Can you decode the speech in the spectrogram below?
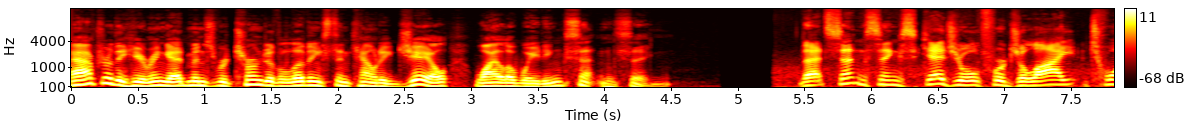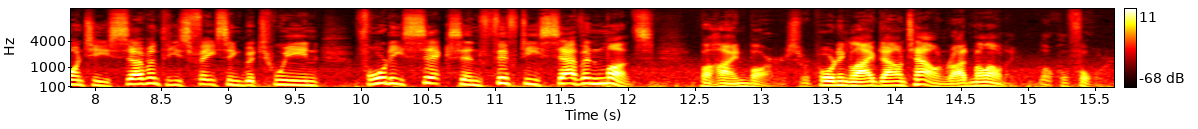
After the hearing, Edmunds returned to the Livingston County Jail while awaiting sentencing. That sentencing scheduled for July 27th. He's facing between 46 and 57 months behind bars. Reporting live downtown, Rod Meloni, Local 4.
